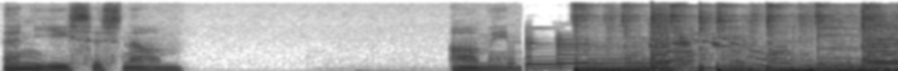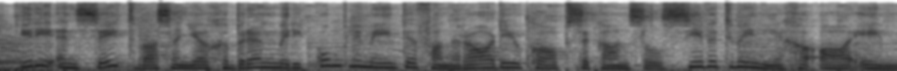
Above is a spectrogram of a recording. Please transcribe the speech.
in Jesus naam. Amen. Hierdie inset was aan jou gebring met die komplimente van Radio Kaapse Kansel 729 AM.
